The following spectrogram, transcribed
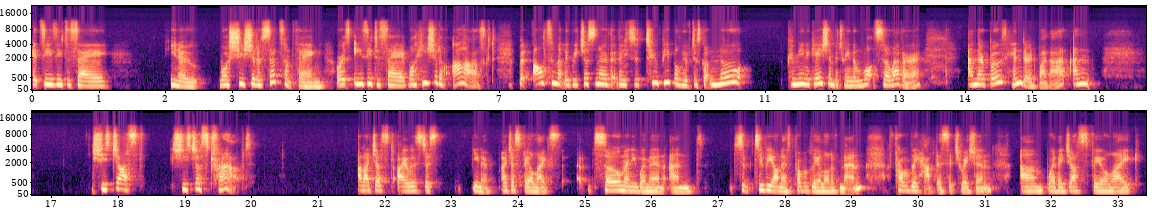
it's easy to say, you know, well, she should have said something, or it's easy to say, well, he should have asked. But ultimately, we just know that there's two people who've just got no communication between them whatsoever. And they're both hindered by that. And she's just, she's just trapped. And I just, I was just, you know, I just feel like so many women and to, to be honest, probably a lot of men have probably had this situation um, where they just feel like,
